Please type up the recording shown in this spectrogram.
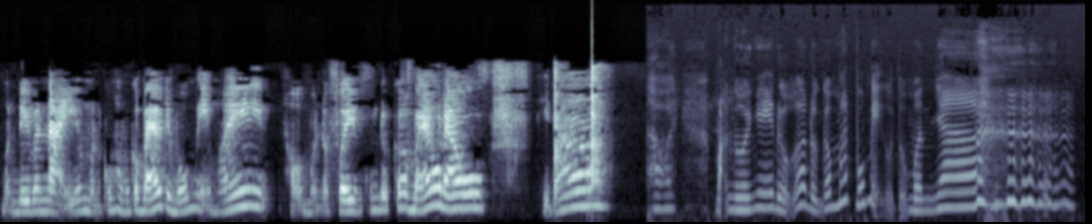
mình đi bên này mình cũng không có báo cho bố mẹ mấy. Hồi mình ở phim cũng đâu có báo đâu. Thì đó. Thôi mọi người nghe được á đừng có mắt bố mẹ của tụi mình nha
